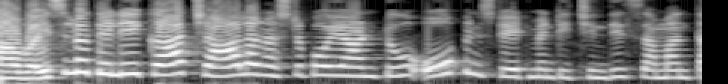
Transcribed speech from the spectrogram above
ఆ వయసులో తెలియక చాలా నష్టపోయా అంటూ ఓపెన్ స్టేట్మెంట్ ఇచ్చింది సమంత.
